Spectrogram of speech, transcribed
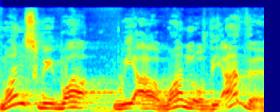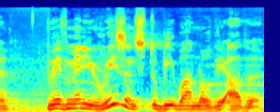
Once we, wa- we are one or the other, we have many reasons to be one or the other.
